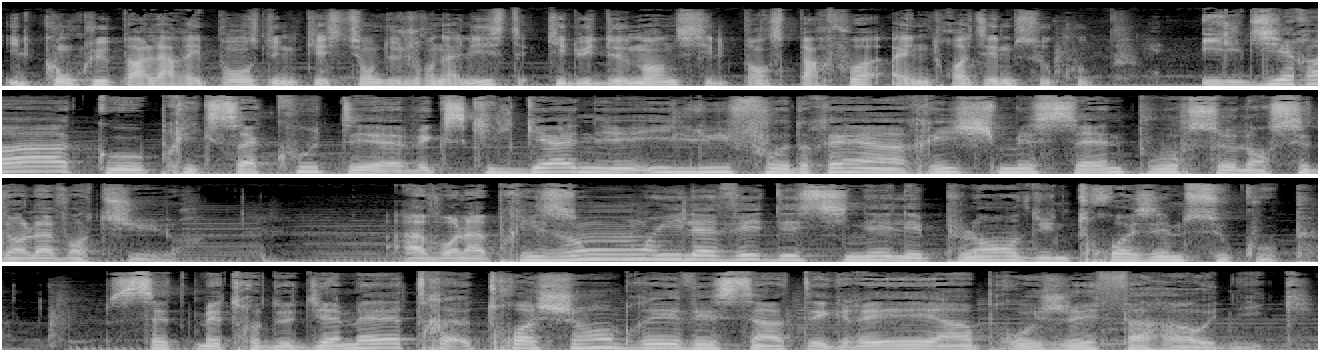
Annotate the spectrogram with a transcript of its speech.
Il conclut par la réponse d'une question du journaliste qui lui demande s'il pense parfois à une troisième soucoupe. Il dira qu'au prix que ça coûte et avec ce qu'il gagne, il lui faudrait un riche mécène pour se lancer dans l'aventure. Avant la prison, il avait dessiné les plans d'une troisième soucoupe. 7 mètres de diamètre, 3 chambres et WC intégrés, un projet pharaonique.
